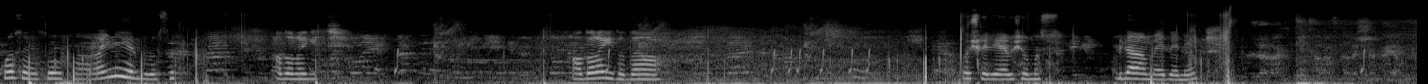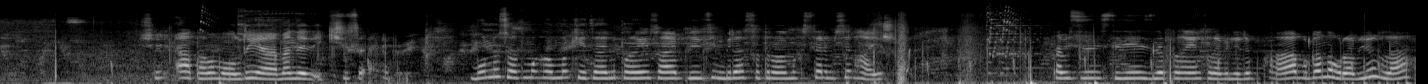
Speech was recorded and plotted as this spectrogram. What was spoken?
Burası ne soğuk. Aynı yer burası. Adana git. Adana git Adana. Boş ver ya bir şey olmaz. Bir daha almaya deneyek. Şey, aa tamam oldu ya. Ben de iki bunu satmak almak yeterli paraya sahip değilsin. Biraz satın almak ister misin? Hayır. Tabi sizin istediğinizle para yatırabilirim. Aa buradan da vurabiliyoruz la.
